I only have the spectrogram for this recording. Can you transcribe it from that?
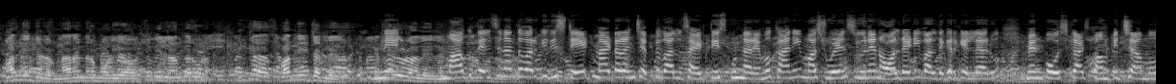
స్పందించడం. నరేంద్ర మోడీ కావచ్చు వీళ్ళందరూ కూడా ఇంకా స్పందించట్లేదు. మాకు తెలిసినంత వరకు ఇది స్టేట్ మ్యాటర్ అని చెప్పి వాళ్ళు సైడ్ తీసుకుంటున్నారేమో. కానీ మా స్టూడెంట్స్ యూనియన్ ఆల్రెడీ వాళ్ళ దగ్గరికి వెళ్ళారు. మేము పోస్ట్ కార్డ్స్ పంపించాము.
